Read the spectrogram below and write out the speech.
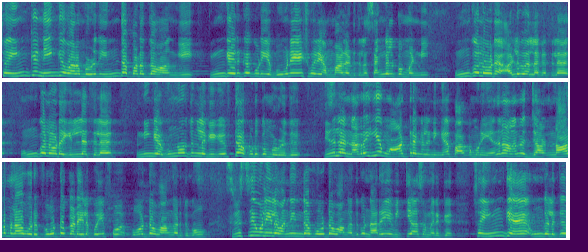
ஸோ இங்கே நீங்கள் வரும்பொழுது இந்த படத்தை வாங்கி இங்கே இருக்கக்கூடிய புவனேஸ்வரி அம்மாள் இடத்துல சங்கல்பம் பண்ணி உங்களோட அலுவலகத்தில் உங்களோட இல்லத்தில் நீங்கள் இன்னொருத்தங்களுக்கு கிஃப்டாக கொடுக்கும் பொழுது இதில் நிறைய மாற்றங்களை நீங்கள் பார்க்க முடியும். எதனாலன்னா நார்மலாக ஒரு ஃபோட்டோ கடையில் போய் ஃபோ ஃபோட்டோ வாங்குறதுக்கும் சிறுசி ஒளியில் வந்து இந்த ஃபோட்டோ வாங்குறதுக்கும் நிறைய வித்தியாசம் இருக்குது ஸோ இங்கே உங்களுக்கு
